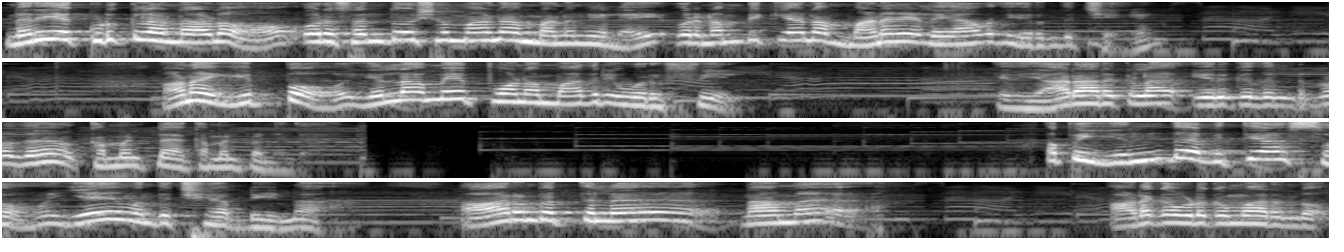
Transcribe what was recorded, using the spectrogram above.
நிறைய கொடுக்கலனாலும் ஒரு சந்தோஷமான மனநிலை ஒரு நம்பிக்கையான மனநிலையாவது இருந்துச்சு. ஆனால் இப்போ எல்லாமே போன மாதிரி ஒரு ஃபீல் இது யார் இருக்குதுன்றதும் கமெண்ட்டில் கமெண்ட் பண்ணுங்க. அப்போ இந்த வித்தியாசம் ஏன் வந்துச்சு அப்படின்னா ஆரம்பத்தில் நாம் அடக்க ஒடுக்கமாக இருந்தோம்.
